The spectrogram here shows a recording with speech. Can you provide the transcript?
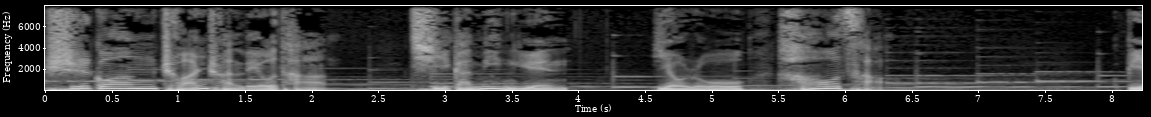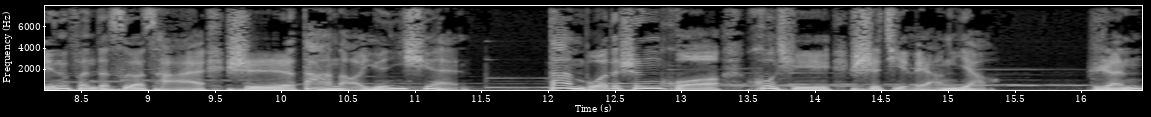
时光潺潺流淌，岂甘命运有如蒿草？缤纷的色彩使大脑晕眩，淡泊的生活或许是剂良药。人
